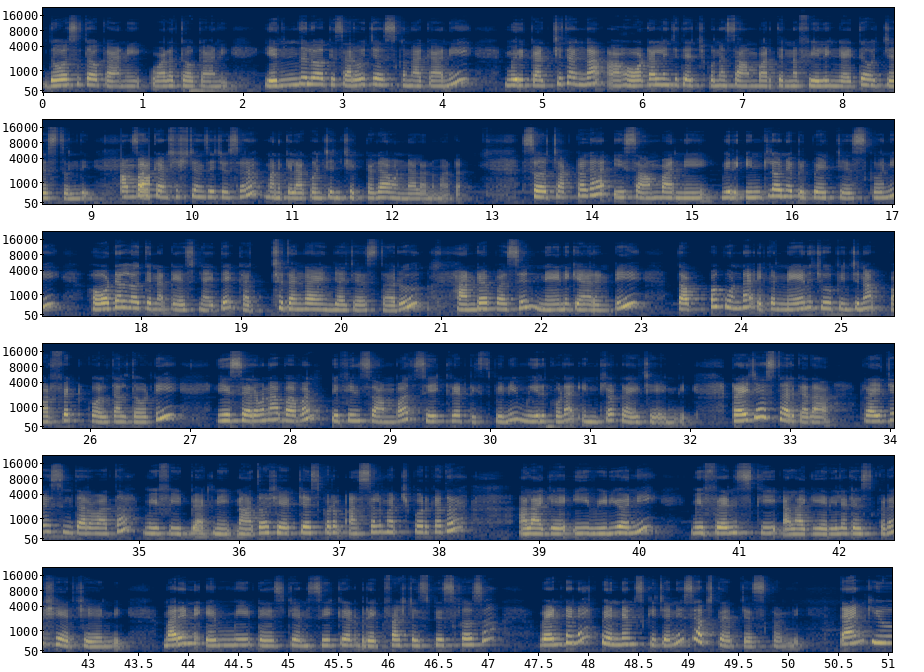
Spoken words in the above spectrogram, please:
దోశతో కానీ వడతో కానీ ఎందులోకి సర్వ్ చేసుకున్నా కానీ మీరు ఖచ్చితంగా ఆ హోటల్ నుంచి తెచ్చుకున్న సాంబార్ తిన్న ఫీలింగ్ అయితే వచ్చేస్తుంది. సాంబార్ కన్సిస్టెన్సీ చూసారా? మనకి ఇలా కొంచెం చిక్కగా ఉండాలన్నమాట. సో చక్కగా ఈ సాంబార్ని మీరు ఇంట్లోనే ప్రిపేర్ చేసుకొని హోటల్లో తిన్న టేస్ట్ని అయితే ఖచ్చితంగా ఎంజాయ్ చేస్తారు. హండ్రెడ్ పర్సెంట్ నేను గ్యారంటీ. తప్పకుండా ఇక్కడ నేను చూపించిన పర్ఫెక్ట్ కొలతలతోటి ఈ శరవణ భవన్ టిఫిన్ సాంబార్ సీక్రెట్ రెసిపీని మీరు కూడా ఇంట్లో ట్రై చేయండి. ట్రై చేస్తారు కదా? ట్రై చేసిన తర్వాత మీ ఫీడ్బ్యాక్ని నాతో షేర్ చేసుకోవడం అస్సలు మర్చిపోరు కదా? అలాగే ఈ వీడియోని మీ ఫ్రెండ్స్కి అలాగే రిలేటివ్స్ కూడా షేర్ చేయండి. మరిన్ని yummy tasty and secret breakfast recipes కోసం వెంటనే పెండెమ్స్ కిచెన్ని సబ్స్క్రైబ్ చేసుకోండి. Thank you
